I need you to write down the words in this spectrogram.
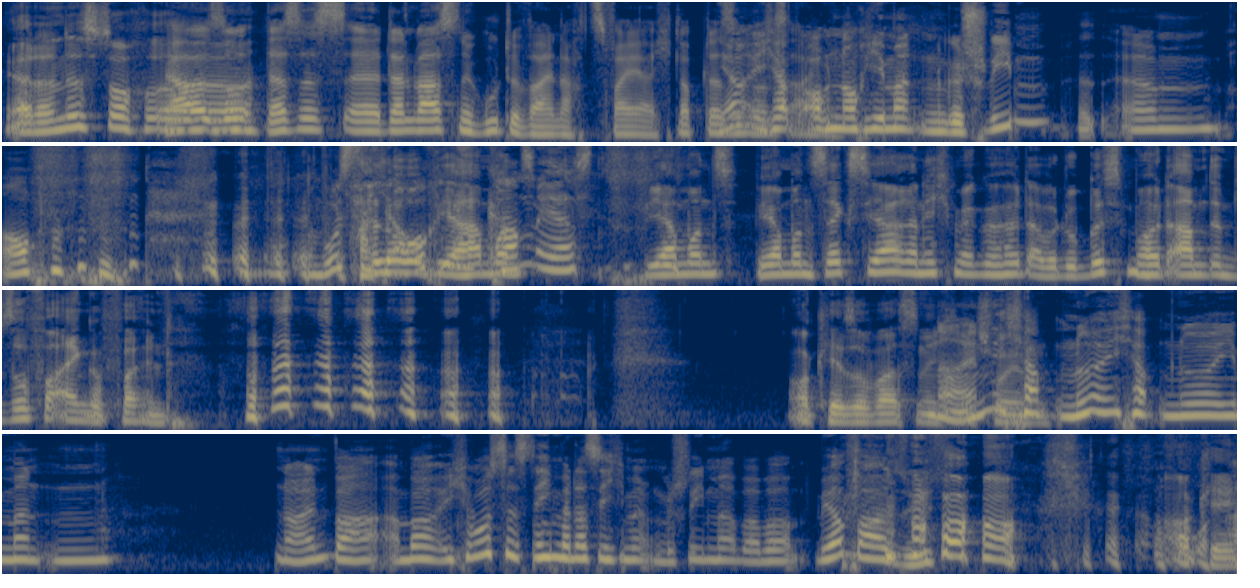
Ja, dann ist doch. Äh, Ja, aber so, das ist, äh, dann war es eine gute Weihnachtsfeier. Ich glaube, da ja, ich habe auch noch jemanden geschrieben. Ähm, auch. Wusste ich Hallo, auch wir haben uns- erst. wir haben uns, wir haben uns sechs Jahre nicht mehr gehört, aber du bist mir heute Abend im Sofa eingefallen. okay, so war es nicht. Nein, ich habe nur, ich habe nur jemanden. Nein, war, aber ich wusste es nicht mehr, dass ich jemanden geschrieben habe, aber ja, war süß. Okay.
